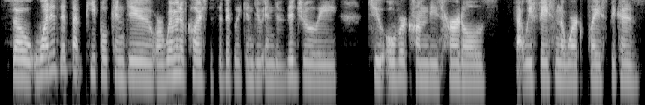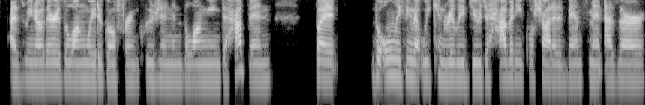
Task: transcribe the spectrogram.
so what is it that people can do or women of color specifically can do individually to overcome these hurdles that we face in the workplace? Because as we know there is a long way to go for inclusion and belonging to happen but the only thing that we can really do to have an equal shot at advancement as our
